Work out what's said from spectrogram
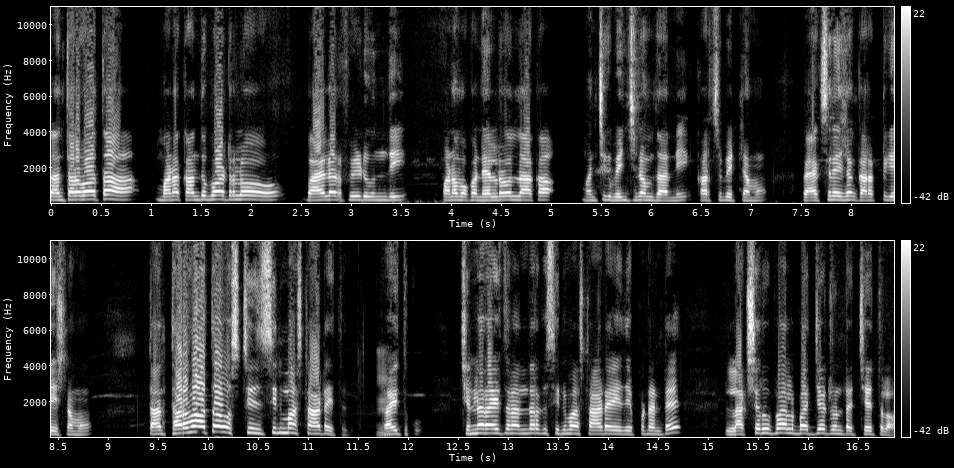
దాని తర్వాత మనకు అందుబాటులో బాయిలర్ ఫీడ్ ఉంది. మనం ఒక నెల రోజుల దాకా మంచిగా పెంచినాం దాన్ని ఖర్చు పెట్టినాము వ్యాక్సినేషన్ కరెక్ట్గా చేసినాము. దాని తర్వాత వస్తే సినిమా స్టార్ట్ అవుతుంది. రైతుకు. చిన్న రైతులందరికీ సినిమా స్టార్ట్ అయ్యేది ఎప్పుడంటే లక్ష రూపాయల బడ్జెట్ ఉంటుంది చేతిలో.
